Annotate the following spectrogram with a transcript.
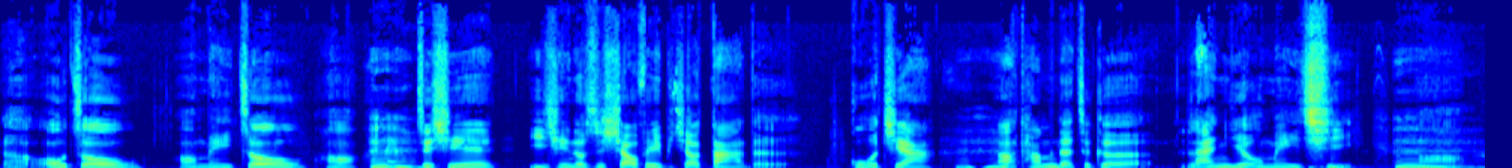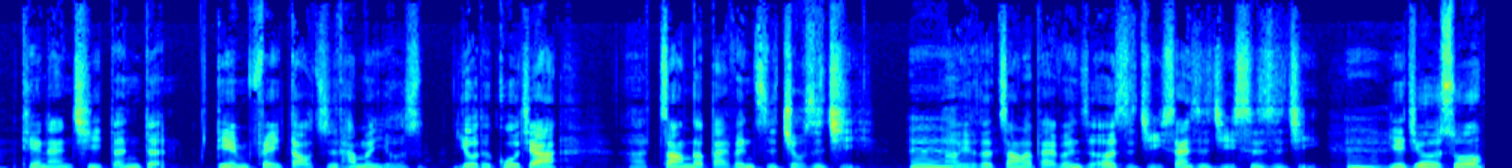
呃，欧洲哦，美洲哦，嗯嗯，这些以前都是消费比较大的国家，啊，他们的这个燃油、煤气。啊、哦，天然气等等电费导致他们有有的国家啊涨了百分之九十几，嗯。啊，有的涨了百分之二十几、三十几、四十几，嗯，也就是说，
